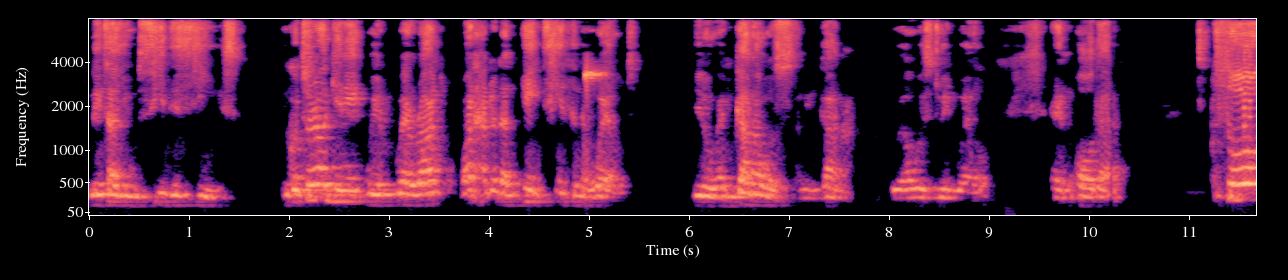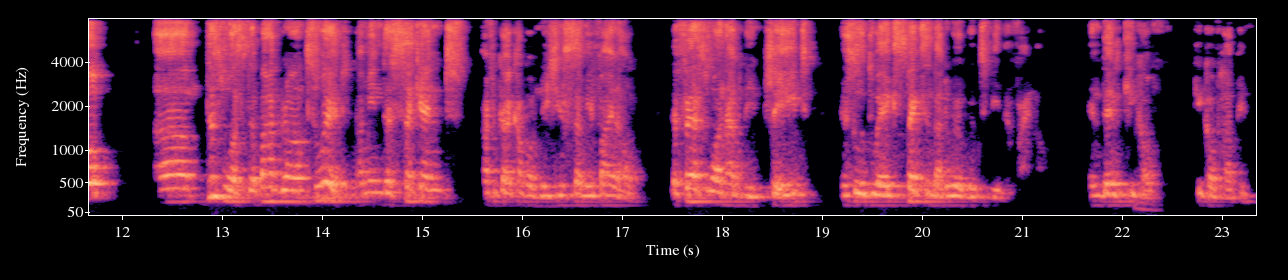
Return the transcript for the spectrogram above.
later you will see these scenes. Equatorial Guinea, we were ranked 118th in the world, you know, and Ghana was, I mean, Ghana, we were always doing well and all that. So um, this was the background to it. I mean, the second Africa Cup of Nations semi-final, the first one had been played, and so they were expecting that we were going to be in the final. And then kickoff, kickoff happened.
